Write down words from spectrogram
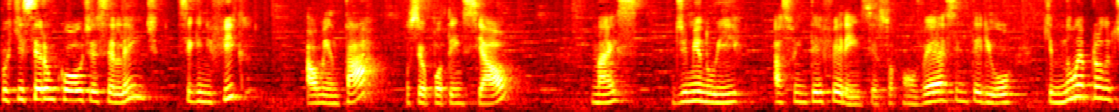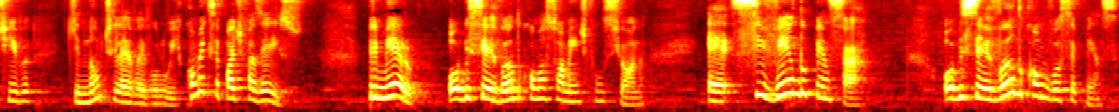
Porque ser um coach excelente significa aumentar o seu potencial, mas diminuir a sua interferência, a sua conversa interior que não é produtiva, que não te leva a evoluir. Como é que você pode fazer isso? Primeiro, observando como a sua mente funciona. É se vendo pensar, observando como você pensa.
